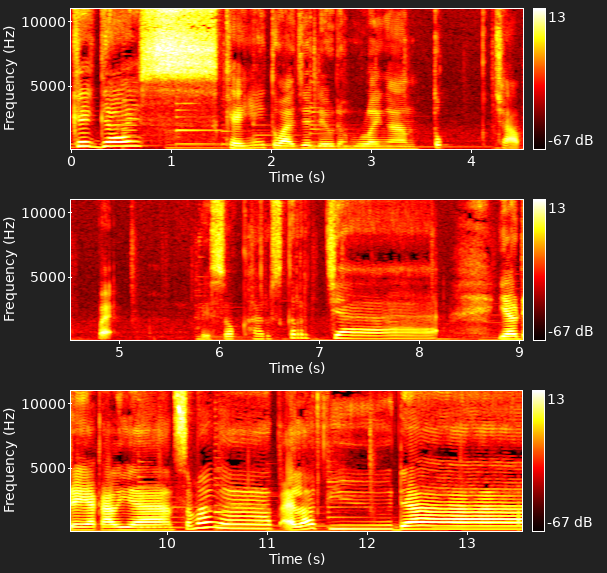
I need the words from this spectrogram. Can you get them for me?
Oke okay, guys. Kayaknya itu aja deh udah mulai ngantuk capek besok harus kerja. Ya udah ya kalian, semangat. I love you. Dah.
